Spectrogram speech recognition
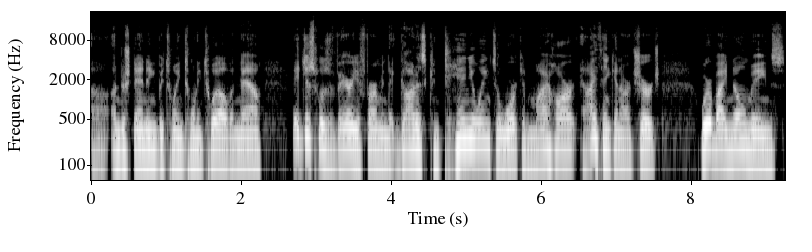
uh, understanding between 2012 and now, it just was very affirming that God is continuing to work in my heart and I think in our church. We're by no means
